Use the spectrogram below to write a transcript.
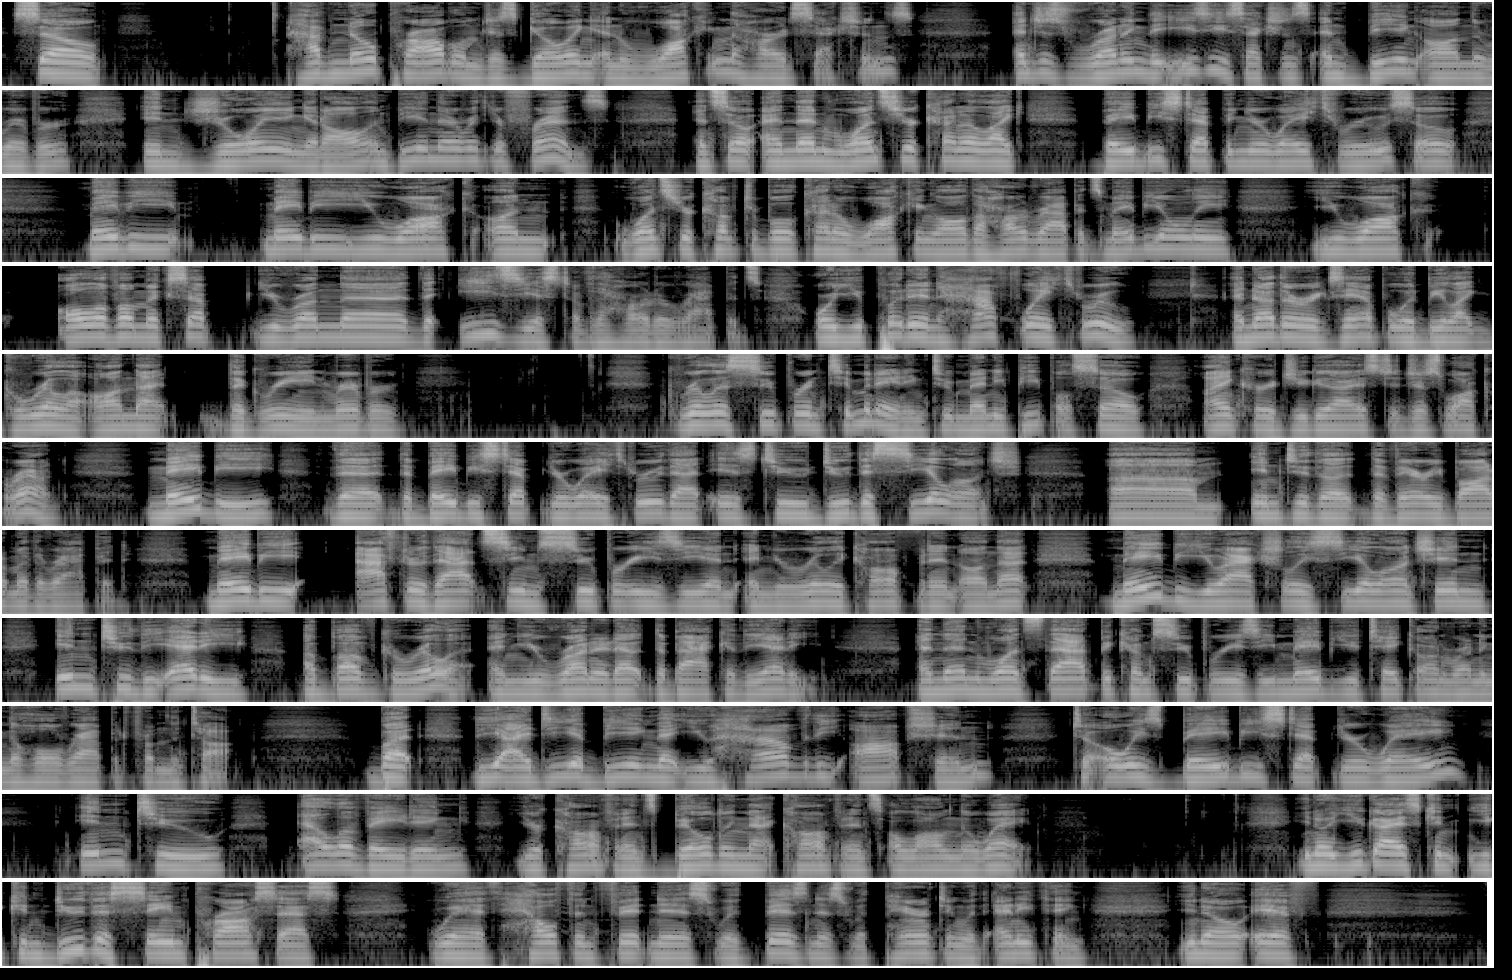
So, have no problem just going and walking the hard sections and just running the easy sections and being on the river, enjoying it all and being there with your friends. And so, and then once you're kind of like baby stepping your way through, so maybe maybe you walk on once you're comfortable kind of walking all the hard rapids maybe only you walk all of them except you run the the easiest of the harder rapids or you put in halfway through. Another example would be like gorilla on that the green river. Gorilla is super intimidating to many people so i encourage you guys to just walk around. Maybe the the baby step your way through that is to do the seal launch um, into the the very bottom of the rapid maybe after that seems super easy and, and you're really confident on that, maybe you actually seal launch in into the eddy above Gorilla and you run it out the back of the eddy. And then once that becomes super easy, maybe you take on running the whole rapid from the top. But the idea being that you have the option to always baby step your way into elevating your confidence, building that confidence along the way you know you guys can you can do this same process with health and fitness with business with parenting with anything. You know if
